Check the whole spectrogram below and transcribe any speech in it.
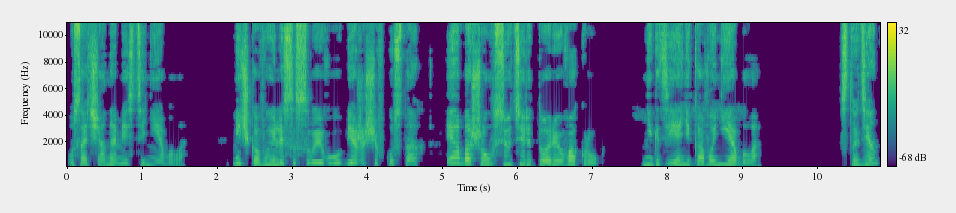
усача на месте не было. Мичка вылез из своего убежища в кустах и обошел всю территорию вокруг. Нигде никого не было. Студент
